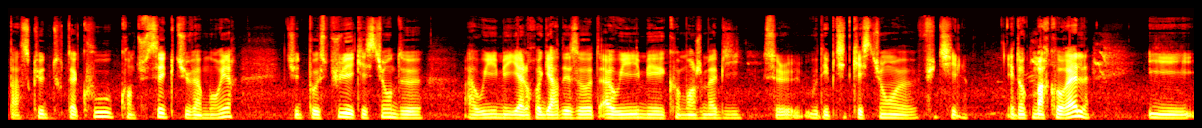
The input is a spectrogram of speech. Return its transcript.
Parce que tout à coup, quand tu sais que tu vas mourir, tu te poses plus les questions de ah oui, mais il y a le regard des autres. Ah oui, mais comment je m'habille? Ou des petites questions euh, futiles. Et donc Marc Aurel, il,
